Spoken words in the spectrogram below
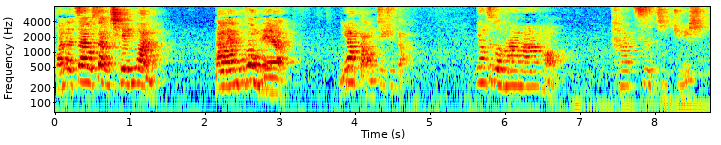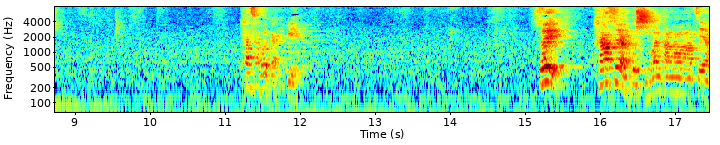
还了债务上千万了，老娘不奉陪了，你要搞继续搞，要这个妈妈哈，她自己觉醒，她才会改变。所以她虽然不喜欢她妈妈这样，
